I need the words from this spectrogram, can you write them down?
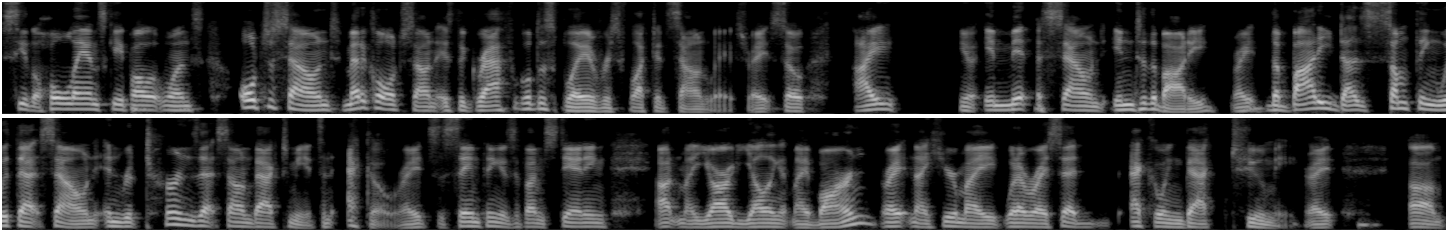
see the whole landscape all at once. Ultrasound, medical ultrasound is the graphical display of reflected sound waves, right? So, I you know emit a sound into the body right? The body does something with that sound and returns that sound back to me. It's an echo right? It's the same thing as if i'm standing out in my yard yelling at my barn right? And i hear my whatever i said echoing back to me right? Um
